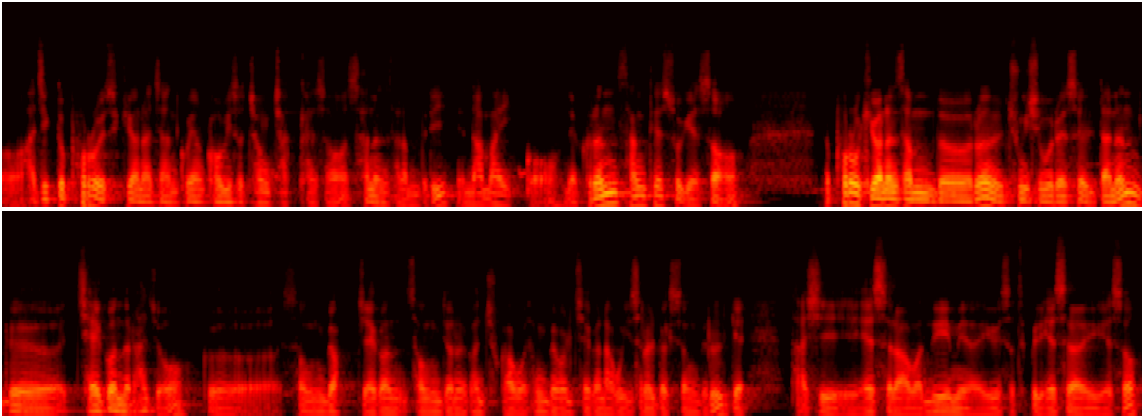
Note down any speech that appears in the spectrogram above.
어, 아직도 포로에서 귀환하지 않고 그냥 거기서 정착해서 사는 사람들이 남아 있고 네, 그런 상태 속에서 포로 귀환한 사람들을 중심으로 해서 일단은 그 재건을 하죠. 그 성벽 재건, 성전을 건축하고 성벽을 재건하고 이스라엘 백성들을 이렇게 다시 에스라와 느헤미야에 의해서 특별히 에스라에 의해서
